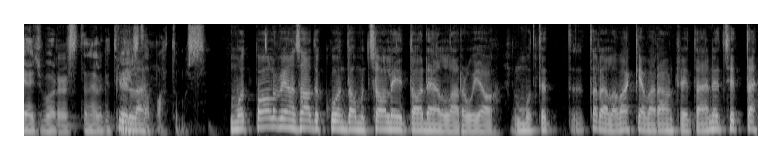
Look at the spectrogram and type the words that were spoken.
Cage Warriors 45 Kyllä. tapahtumassa. Mutta polvi on saatu kuntoon, mutta se oli todella rujo. Mutta todella väkevä roundri. Ja nyt sitten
